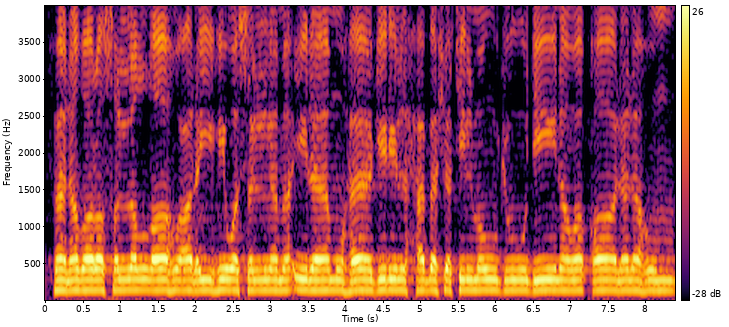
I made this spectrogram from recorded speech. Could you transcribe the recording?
فنظر صلى الله عليه وسلم إلى مهاجر الحبشة الموجودين وقال لهم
